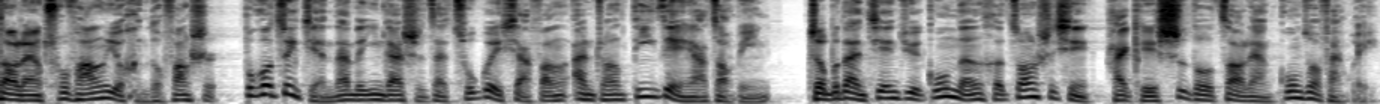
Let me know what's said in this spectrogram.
照亮厨房有很多方式，不过最简单的应该是在橱柜下方安装低电压照明。这不但兼具功能和装饰性，还可以适度照亮工作范围，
